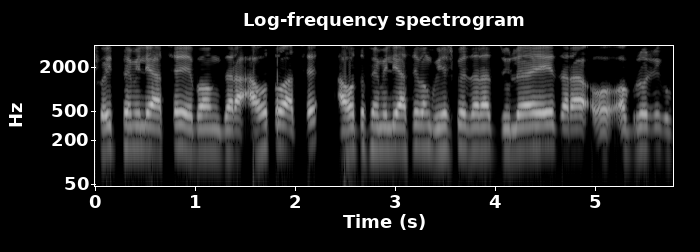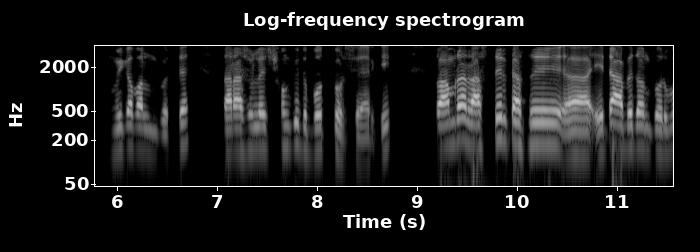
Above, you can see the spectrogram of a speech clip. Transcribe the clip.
শহীদ ফ্যামিলি আছে এবং যারা আহত আছে, আহত ফ্যামিলি আছে এবং বিশেষ করে যারা জুলাইয়ে যারা অগ্রণী ভূমিকা পালন করছে, তারা আসলে শঙ্কিত বোধ করছে আর কি তো আমরা রাষ্ট্রের কাছে এটা আবেদন করব,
